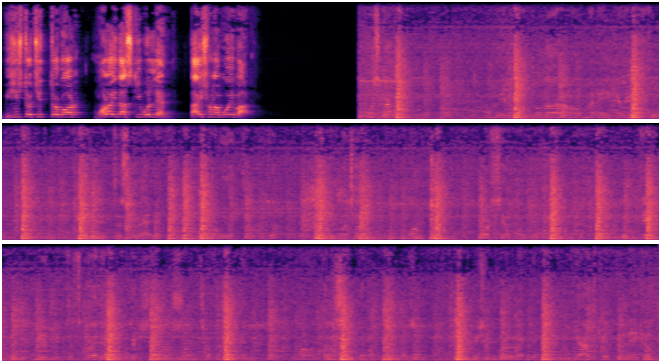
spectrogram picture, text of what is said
বিশিষ্ট চিত্রকর মলয় দাস কি বললেন তাই শোনাবো এবার। নমস্কার। আমি পাত্রদার আহ্বানে এখানে এসেছি। মিত্র স্কোয়ারের জগদ্ধাত্রী পুজো এই বছর পঞ্চম বর্ষে পড়ল প্রত্যেক প্রিয় মিত্র স্কোয়ারের প্রত্যেক সদস্য সদস্যদের আমার অন্তরাসন্ত এবং ভীষণ ভালো লাগে যে আজকের দিনে এখানে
